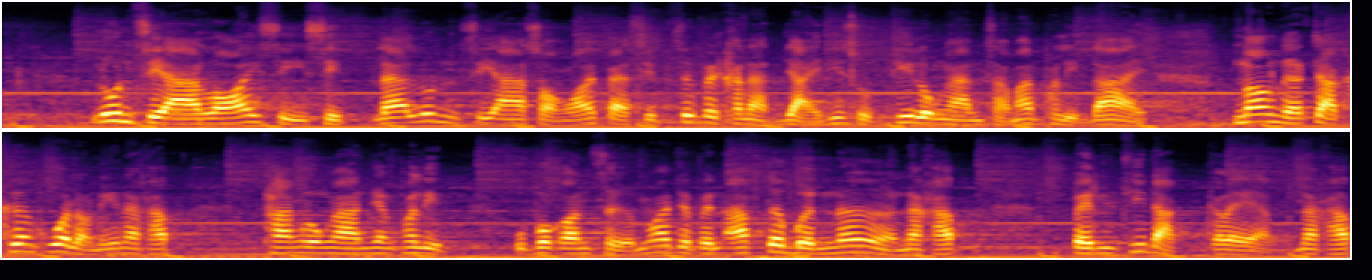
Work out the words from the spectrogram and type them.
70 รุ่น CR 140 และรุ่น CR 280 ซึ่งเป็นขนาดใหญ่ที่สุดที่โรงงานสามารถผลิตได้ นอกเหนือจากเครื่องคั่วเหล่านี้นะครับ ทางโรงงานยังผลิตอุปกรณ์เสริมไม่ว่าจะเป็น after burner นะครับ เป็นที่ดักแกลบนะครับ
